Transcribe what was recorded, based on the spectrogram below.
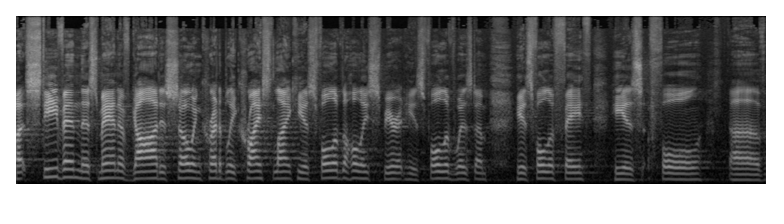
But Stephen, this man of God, is so incredibly Christ like. He is full of the Holy Spirit. He is full of wisdom. He is full of faith. He is full of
